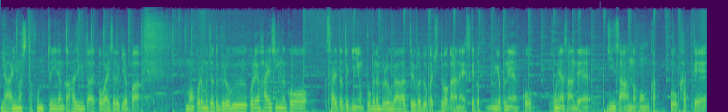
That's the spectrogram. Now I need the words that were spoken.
いやありました。本当になんか初めてお会いした時。やっぱまあこれもちょっとブログこれ配信がこうされた時に僕のブログが上がってるかどうかちょっとわからないですけどやっぱねこう本屋さんで仁さんの本を買って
